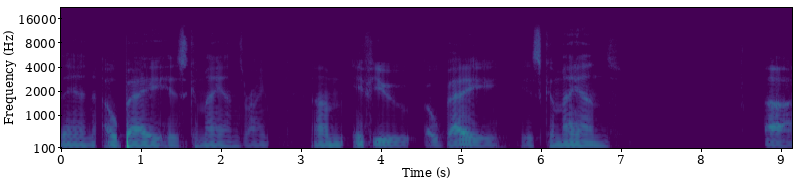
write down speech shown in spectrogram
than obey his commands, right? Um, if you obey his commands, uh,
